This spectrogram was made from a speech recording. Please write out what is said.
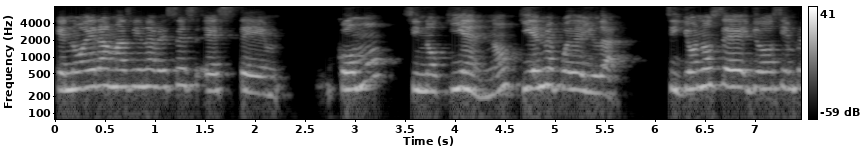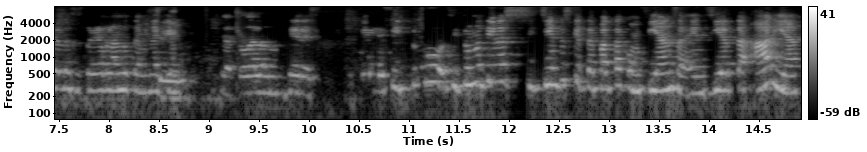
que no era más bien a veces, este, cómo, sino quién, ¿no? ¿Quién me puede ayudar? Si yo no sé, yo siempre les estoy hablando también aquí a todas las mujeres. Eh, si, tú, si tú no tienes, si sientes que te falta confianza en cierta área,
